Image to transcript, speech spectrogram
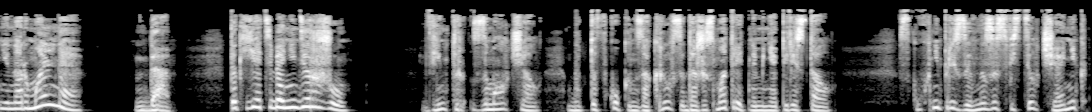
«Ненормальная?» «Да». «Так я тебя не держу. Винтер замолчал, будто в кокон закрылся, даже смотреть на меня перестал. С кухни призывно засвистел чайник,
